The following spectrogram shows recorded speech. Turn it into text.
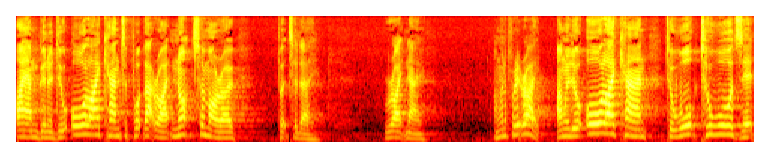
I am going to do all I can to put that right, not tomorrow, but today. Right now. I'm going to put it right. I'm going to do all I can to walk towards it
